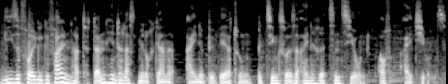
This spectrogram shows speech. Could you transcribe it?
diese Folge gefallen hat, dann hinterlasst mir doch gerne eine Bewertung bzw. eine Rezension auf iTunes.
